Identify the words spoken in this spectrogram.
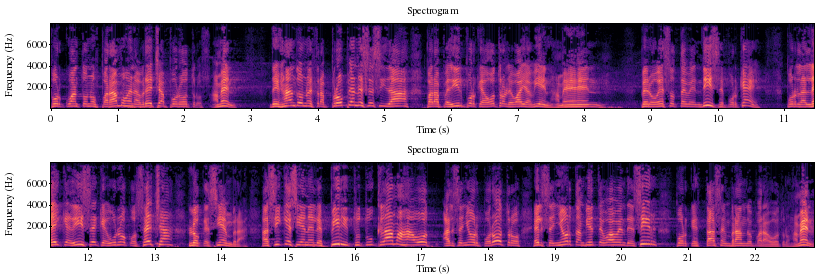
por cuanto nos paramos en la brecha por otros. Amén. Dejando nuestra propia necesidad para pedir porque a otro le vaya bien. Amén. Pero eso te bendice. ¿Por qué? Por la ley que dice que uno cosecha lo que siembra. Así que si en el Espíritu tú clamas al Señor por otro, el Señor también te va a bendecir porque está sembrando para otros. Amén.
